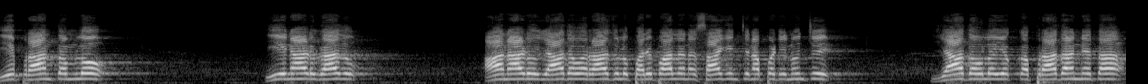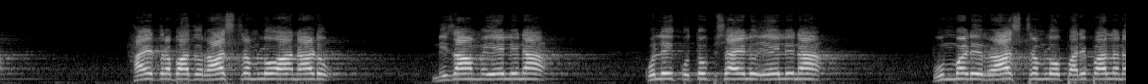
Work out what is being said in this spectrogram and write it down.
ఈ ప్రాంతంలో ఈనాడు కాదు ఆనాడు యాదవ రాజులు పరిపాలన సాగించినప్పటి నుంచి యాదవుల యొక్క ప్రాధాన్యత హైదరాబాదు రాష్ట్రంలో ఆనాడు నిజాం ఏలిన కులీ కుతుబ్షాయిలు ఏలిన ఉమ్మడి రాష్ట్రంలో పరిపాలన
